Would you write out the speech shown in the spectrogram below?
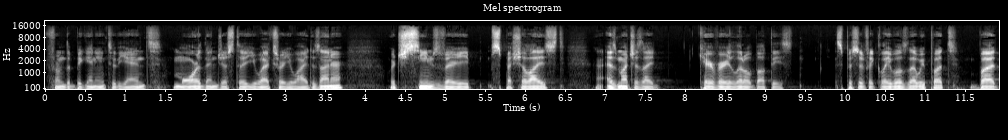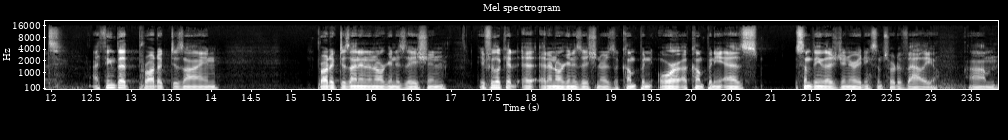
from the beginning to the end more than just a UX or UI designer, which seems very specialized. Uh, as much as I care very little about these specific labels that we put, but I think that product design, product design in an organization, if you look at at an organization or as a company or a company as something that is generating some sort of value, um,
